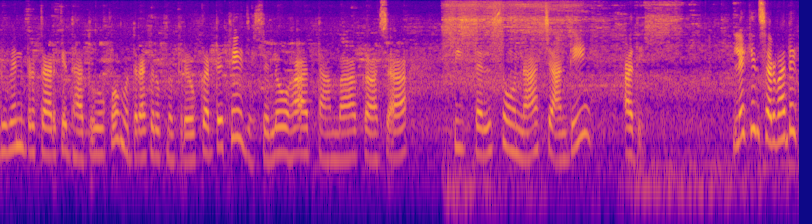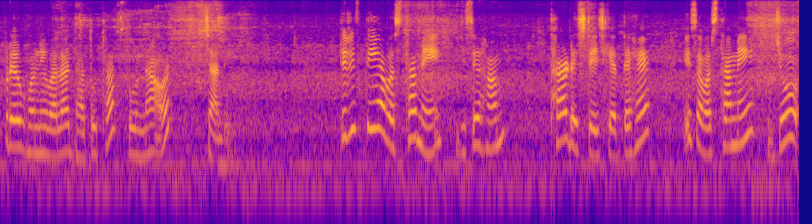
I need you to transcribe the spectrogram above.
विभिन्न प्रकार के धातुओं को मुद्रा के रूप में प्रयोग करते थे, जैसे लोहा, तांबा, कांसा पीतल सोना, चांदी आदि। लेकिन सर्वाधिक प्रयोग होने वाला धातु था सोना और चांदी। तृतीय अवस्था में, जिसे हम थर्ड स्टेज कहते हैं, इस अवस्था में जो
